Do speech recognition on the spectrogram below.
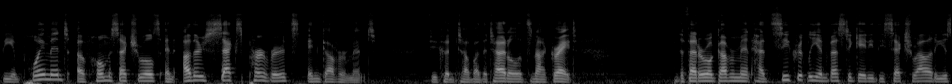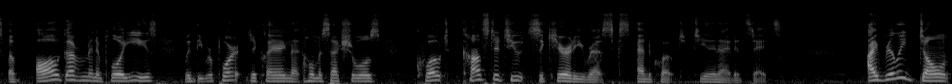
The Employment of Homosexuals and Other Sex Perverts in Government. If you couldn't tell by the title, it's not great. The federal government had secretly investigated the sexualities of all government employees, with the report declaring that homosexuals, quote, constitute security risks, end quote, to the United States. I really don't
